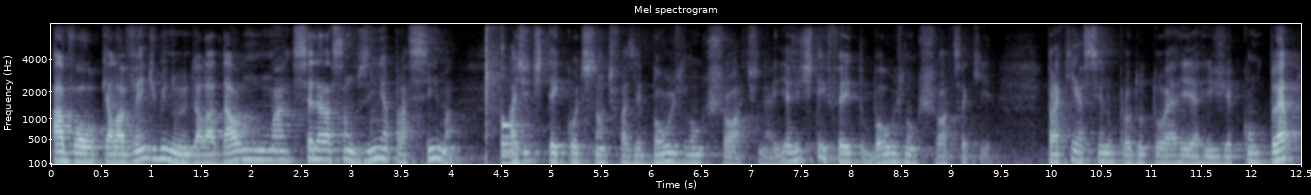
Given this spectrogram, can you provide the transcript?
a vol que ela vem diminuindo, ela dá uma aceleraçãozinha para cima, a gente tem condição de fazer bons long shorts, né? E a gente tem feito bons long shorts aqui. Para quem assina o produto RRG completo,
